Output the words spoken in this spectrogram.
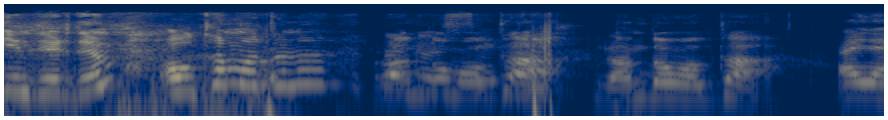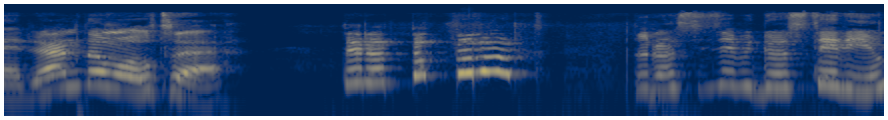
indirdim. Olta modunu Random olta. Random olta. Aynen random olta. Dırat dırat dırat. Durun size bir göstereyim.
